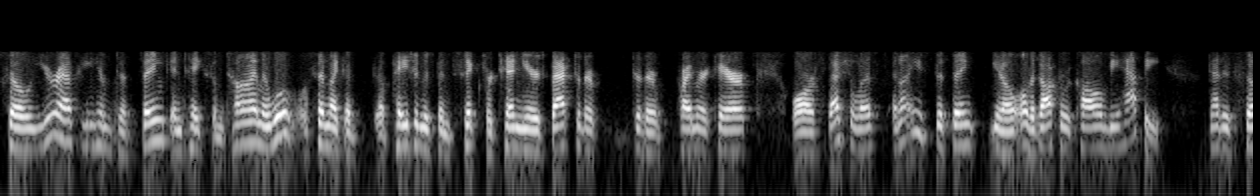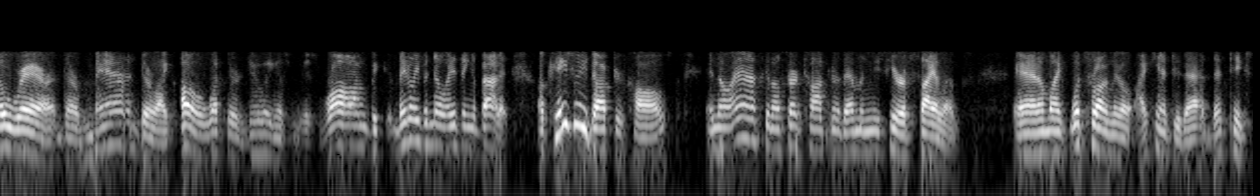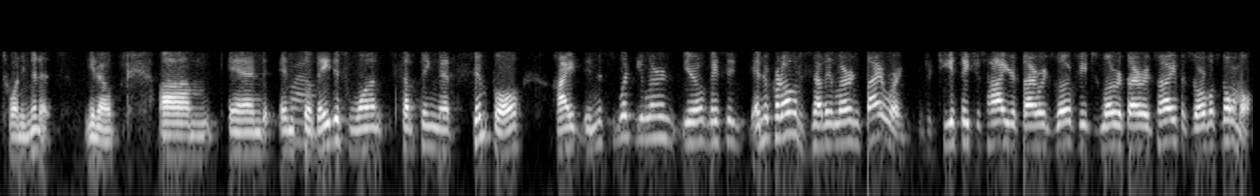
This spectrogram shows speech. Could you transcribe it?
So you're asking him to think and take some time, and we'll send like a, a patient who's been sick for ten years back to their to their primary care or specialist. And I used to think, you know, oh, the doctor would call and be happy. That is so rare. They're mad. They're like, oh, what they're doing is is wrong. Because they don't even know anything about it. Occasionally, doctor calls and they'll ask, and I'll start talking to them, and you hear a silence. And I'm like, what's wrong? They go, I can't do that. That takes 20 minutes, you know. Um, and and wow. so they just want something that's simple. High, and this is what you learn, you know, basically endocrinologists how they learn thyroid. If your TSH is high, your thyroid's low. If your TSH is low, your thyroid's high. If it's normal, it's normal.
